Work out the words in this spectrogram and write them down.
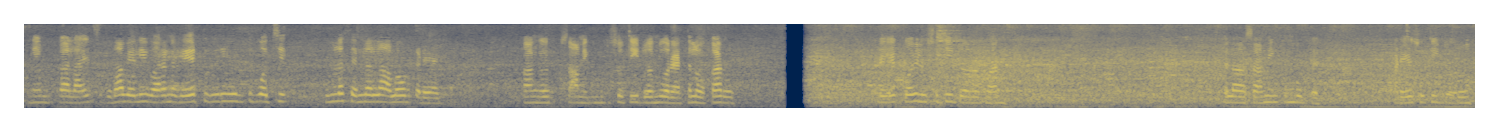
ஒன்னே முக்கால் ஆயிடுச்சுக்கு தான் வெளியே வரங்க வேர்த்து விறுவிறுத்து போச்சு. உள்ளே செல்லெல்லாம் அலோடு கிடையாது. நாங்கள் சாமி கும்பிட்டு சுற்றிட்டு வந்து ஒரு இடத்துல உட்காருவோம் அப்படியே கோயிலை சுற்றிட்டு வர பாருங்க. எல்லா சாமியும் கும்பிட்டு அப்படியே சுற்றிட்டு வருவோம்.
